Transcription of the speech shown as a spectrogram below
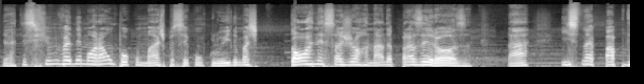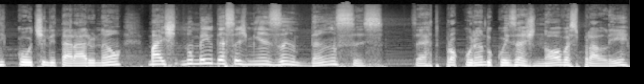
Certo? Esse filme vai demorar um pouco mais para ser concluído, mas torna essa jornada prazerosa, tá? Isso não é papo de coach literário não, mas no meio dessas minhas andanças, certo? Procurando coisas novas para ler,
